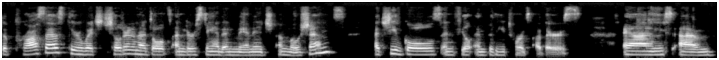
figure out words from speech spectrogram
the process through which children and adults understand and manage emotions, achieve goals, and feel empathy towards others. And um,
